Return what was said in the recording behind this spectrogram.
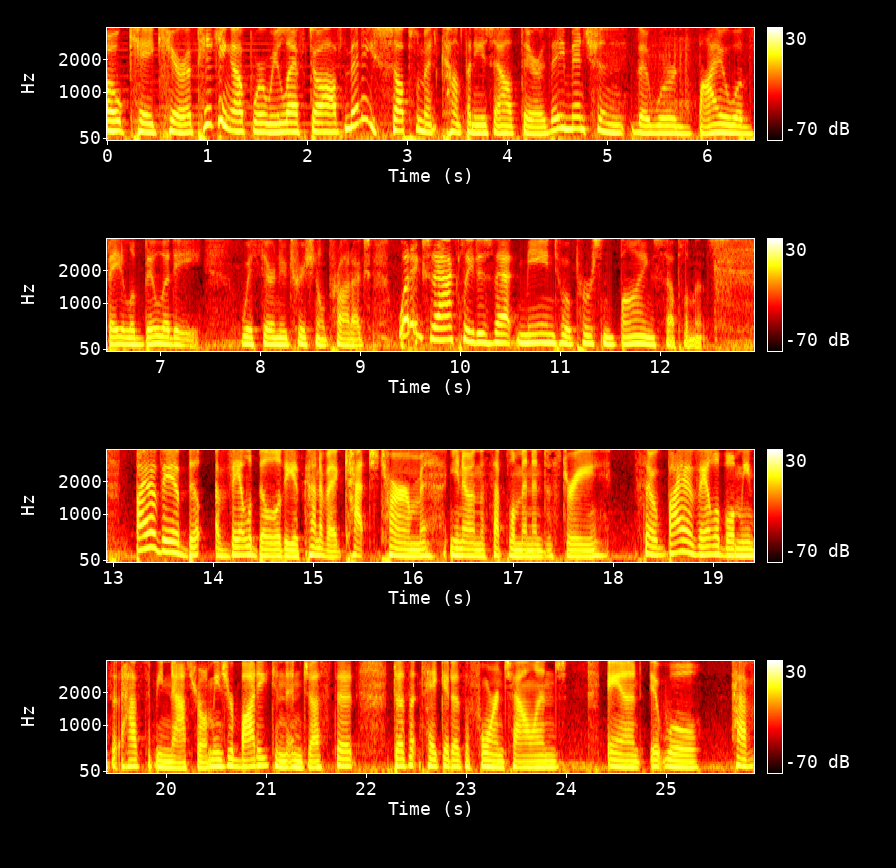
Okay, Kara, picking up where we left off, many supplement companies out there, they mention the word bioavailability with their nutritional products. What exactly does that mean to a person buying supplements? Bioavailability is kind of a catch term, you know, in the supplement industry. So bioavailable means it has to be natural. It means your body can ingest it, doesn't take it as a foreign challenge, and it will have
